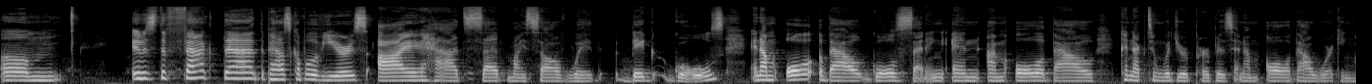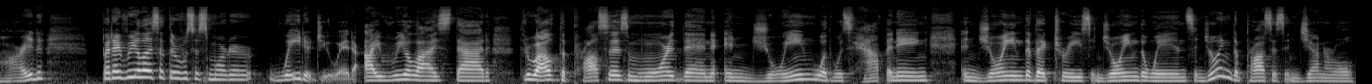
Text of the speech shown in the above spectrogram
Um, it was the fact that the past couple of years I had set myself with big goals and I'm all about goal setting and I'm all about connecting with your purpose and I'm all about working hard. But I realized that there was a smarter way to do it. I realized that throughout the process, more than enjoying what was happening, enjoying the victories, enjoying the wins, enjoying the process in general,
